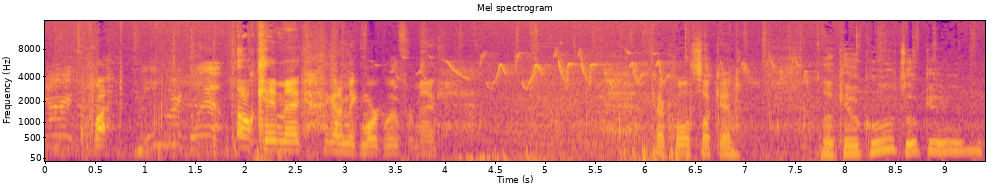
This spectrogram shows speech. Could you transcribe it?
John, Why? we need more glue. Okay, Meg. I gotta make more glue for Meg. Look how cool it's looking. Look how cool it's looking.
